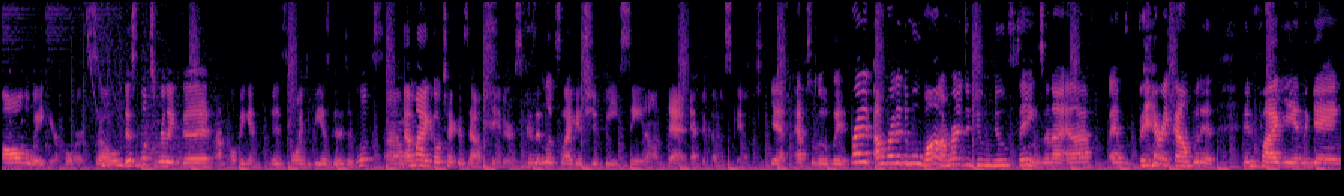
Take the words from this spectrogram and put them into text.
all the way here for it. So this looks really good. I'm hoping it is going to be as good as it looks. Um, I might go check this out in theaters because it looks like it should be seen on that epic of a scale. Yeah, absolutely. Ready, I'm ready to move on. I'm ready to do new things, and I and I am very confident in Feige and the gang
